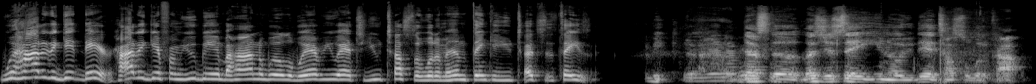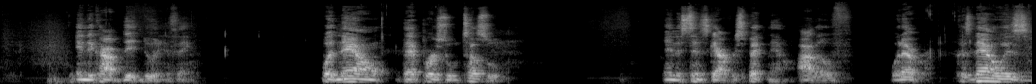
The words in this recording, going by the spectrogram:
well how did it get there how did it get from you being behind the wheel or wherever you at to you tussling with him him thinking you touched the taser That's the. Let's just say you know you did tussle with a cop, and the cop didn't do anything. But now that person who tussled, in a sense, got respect now out of whatever. Because now is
